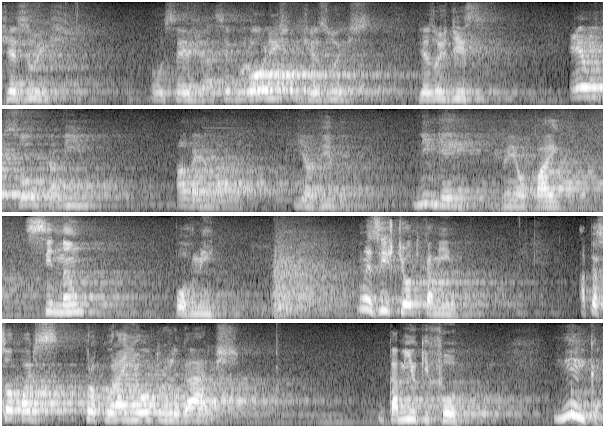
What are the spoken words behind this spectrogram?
Jesus. Ou seja, assegurou-lhes Jesus. Jesus disse: Eu sou o caminho, a verdade e a vida. Ninguém vem ao Pai senão por mim. Não existe outro caminho. A pessoa pode procurar em outros lugares, o caminho que for, nunca,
